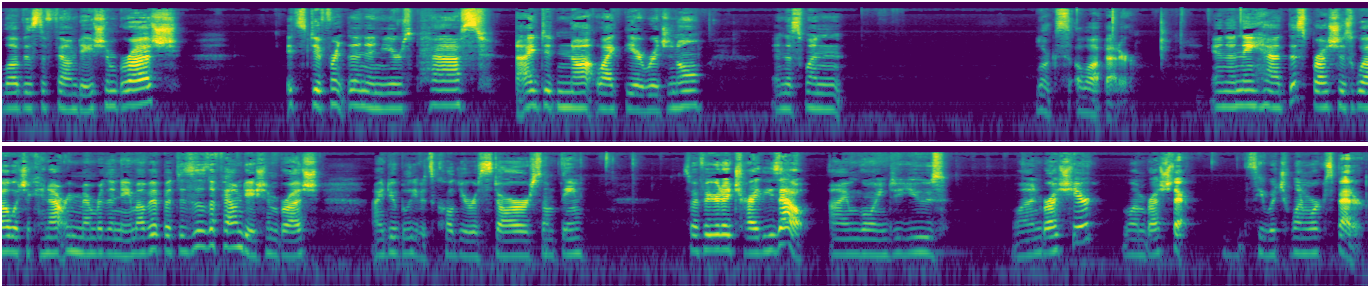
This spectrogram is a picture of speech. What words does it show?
Love is the foundation brush. It's different than in years past. I did not like the original and this one looks a lot better. And then they had this brush as well, which I cannot remember the name of it, but this is the foundation brush. I do believe it's called You're a Star or something. So I figured I'd try these out. I'm going to use one brush here, one brush there. Let's see which one works better.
